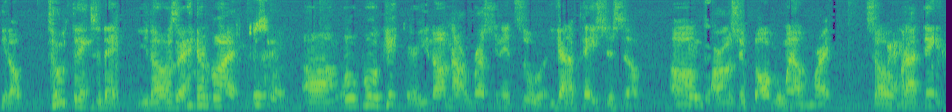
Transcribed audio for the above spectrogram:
you know, two things a day. You know what I'm saying? But uh, we'll, we'll get there. You know, I'm not rushing into it. You got to pace yourself, um, or else you'll be overwhelmed, right? So, right. but I think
